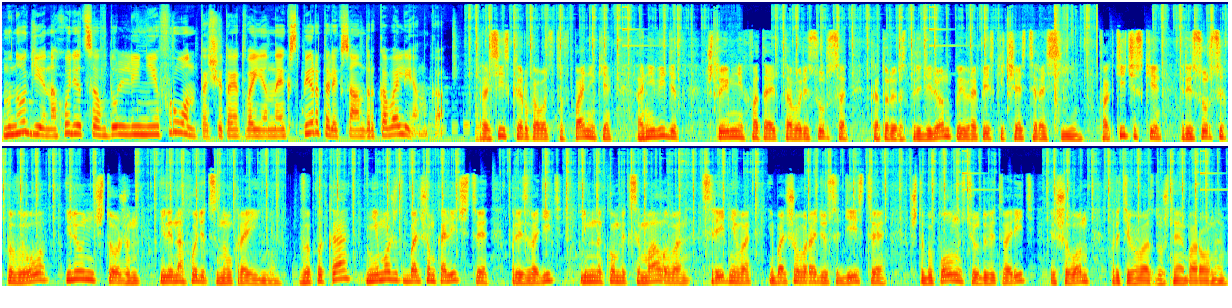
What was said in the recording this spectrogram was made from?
Многие находятся вдоль линии фронта, считает военный эксперт Александр Коваленко. Российское руководство в панике. Они видят, что им не хватает того ресурса, который распределен по европейской части России. Фактически, ресурс их ПВО или уничтожен, или находится на Украине. ВПК не может в большом количестве производить именно комплексы малого, среднего и большого радиуса действия, чтобы полностью удовлетворить эшелон противовоздушной обороны.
